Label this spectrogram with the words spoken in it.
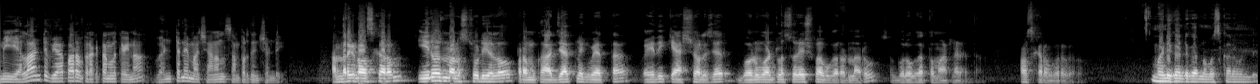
మీ ఎలాంటి వ్యాపార ప్రకటనలకైనా వెంటనే మా ఛానల్ సంప్రదించండి. అందరికీ నమస్కారం. ఈ రోజు మన స్టూడియోలో ప్రముఖ ఆధ్యాత్మికవేత్త వేదిక ఆస్ట్రాలజర్ గోనుగంట్ల సురేష్ బాబు గారు ఉన్నారు. సో గురుగారితో మాట్లాడేద్దాం. నమస్కారం గురుగారు. మణికంఠ గారు నమస్కారం అండి.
